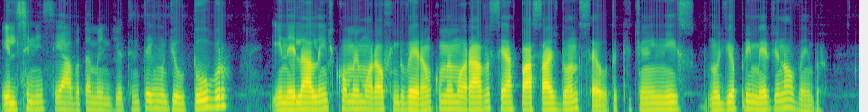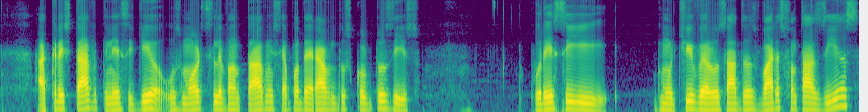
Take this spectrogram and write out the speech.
Ele se iniciava também no dia 31 de outubro, e nele, além de comemorar o fim do verão, comemorava-se a passagem do ano celta, que tinha início no dia 1 de novembro. Acreditava que nesse dia os mortos se levantavam e se apoderavam dos corpos dos vivos. Por esse motivo eram usadas várias fantasias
